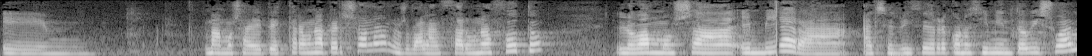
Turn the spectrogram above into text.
em, vamos a detectar a una persona, nos va a lanzar una foto, lo vamos a enviar al servicio de reconocimiento visual,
